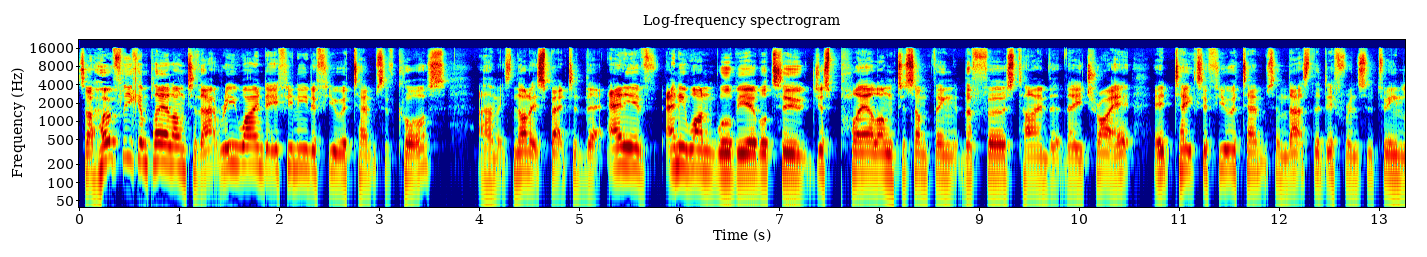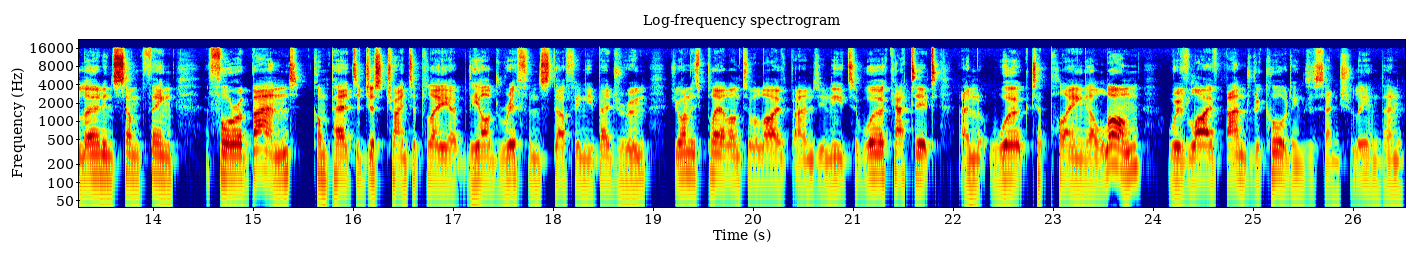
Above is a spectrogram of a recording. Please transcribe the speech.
So hopefully you can play along to that. Rewind it if you need a few attempts, of course. Um, it's not expected that any of anyone will be able to just play along to something the first time that they try it. It takes a few attempts, and that's the difference between learning something for a band compared to just trying to play uh, the odd riff and stuff in your bedroom. If you wanted to play along to a live band, you need to work at it and work to playing along with live band recordings, essentially, and then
